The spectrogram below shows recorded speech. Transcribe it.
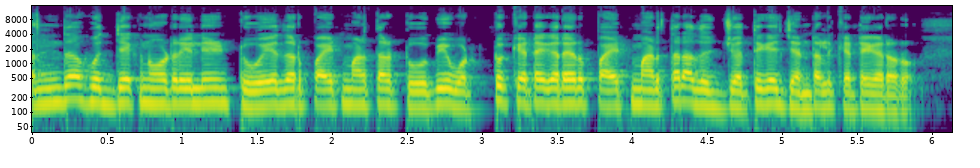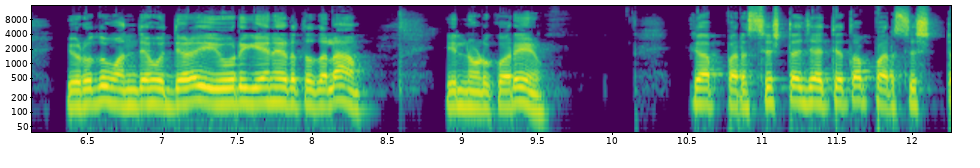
ಒಂದು ಹುದ್ದೆಗೆ ನೋಡ್ರಿ, ಇಲ್ಲಿ ಟೂ ಎದವ್ರು ಫೈಟ್ ಮಾಡ್ತಾರೆ ಟೂ ಬಿ ಒಟ್ಟು ಕ್ಯಾಟಗರಿಯವ್ರು ಫೈಟ್ ಮಾಡ್ತಾರೆ, ಅದ್ರ ಜೊತೆಗೆ ಜನರಲ್ ಕ್ಯಾಟಗರಿಯವರು ಇರೋದು ಒಂದೇ ಹುದ್ದೆ ಇವ್ರಿಗೆ ಏನಿರ್ತದಲ್ಲ ಇಲ್ಲಿ ನೋಡ್ಕೋರಿ. ಈಗ ಪರಿಶಿಷ್ಟ ಜಾತಿ ಅಥವಾ ಪರಿಶಿಷ್ಟ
